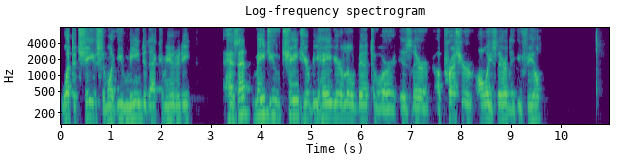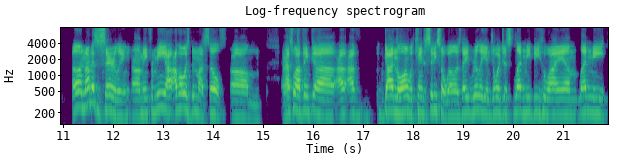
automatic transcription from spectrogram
what the Chiefs and what you mean to that community. Has that made you change your behavior a little bit, or is there a pressure always there that you feel? Uh, not necessarily. I mean, for me, I, have always been myself, um, and that's why I think uh, I, I've gotten along with Kansas City so well is they really enjoy just letting me be who I am, letting me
